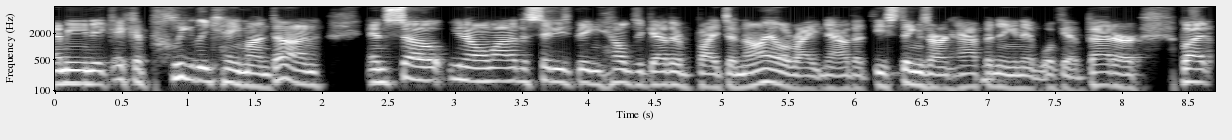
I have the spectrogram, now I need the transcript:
I mean, it, it completely came undone. And so, you know, a lot of the cities being held together by denial right now that these things aren't happening and it will get better. But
